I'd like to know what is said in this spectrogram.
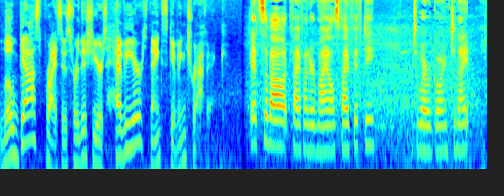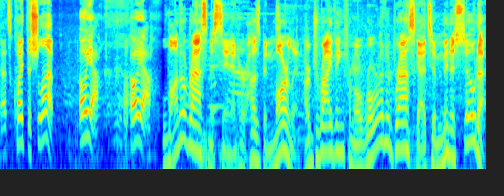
low gas prices for this year's heavier Thanksgiving traffic. It's about 500 miles, 550 to where we're going tonight. That's quite the schlep. Oh, yeah. Oh, yeah. Lana Rasmussen and her husband Marlon are driving from Aurora, Nebraska to Minnesota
